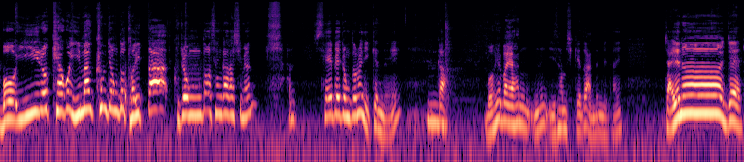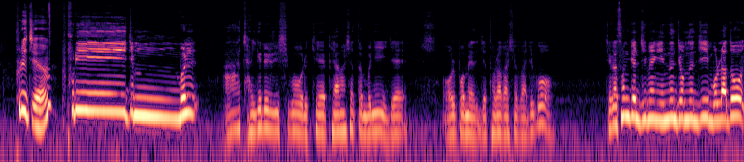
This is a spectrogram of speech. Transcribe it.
뭐 이렇게 하고 이만큼 정도 더 있다? 그 정도 생각하시면 한 세 배 정도는 있겠네. 그러니까 뭐 해봐야 한 2, 30개도 안 됩니다. 자 얘는 이제 프리즘. 프리즘을 아 잘 기르시고 이렇게 배양하셨던 분이 이제 올 봄에 이제 돌아가셔가지고 제가 성견 지명이 있는지 없는지 몰라도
